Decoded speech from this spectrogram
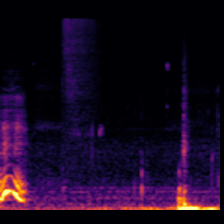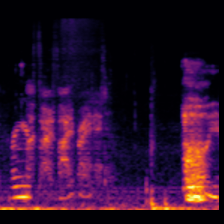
Mm. Bring My your. phone vibrated. Oh yeah.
